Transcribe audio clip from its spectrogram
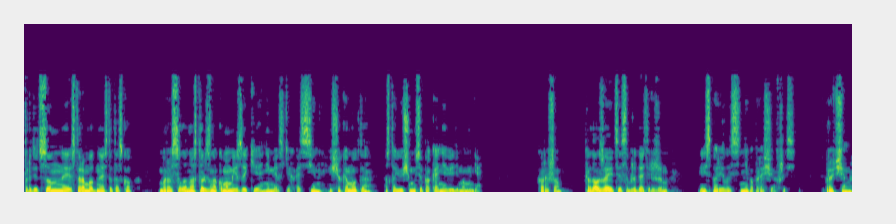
традиционный старомодный стетоскоп бросила на столь знакомом языке немецких осин еще кому-то, остающемуся пока невидимым мне. «Хорошо, продолжайте соблюдать режим», и испарилась, не попрощавшись. Впрочем,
